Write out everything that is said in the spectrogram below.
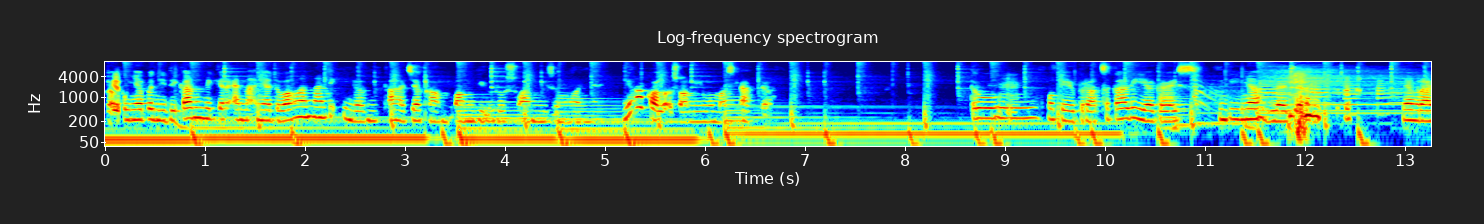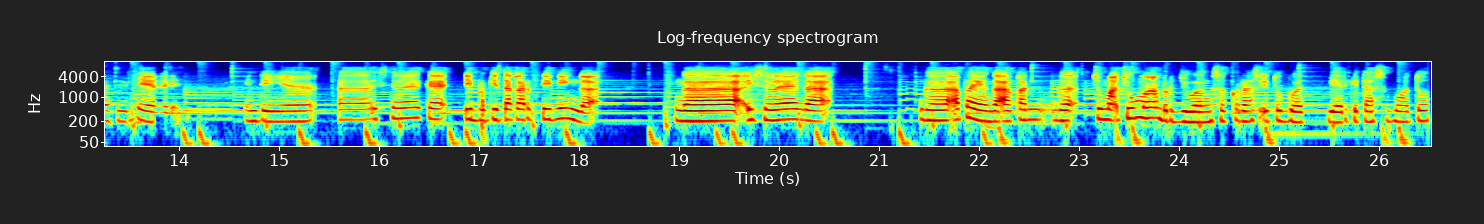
gak yep. punya pendidikan mikir enaknya doang kan nanti tinggal nikah aja gampang diurus suami semuanya. Ya kalau suamimu masih ada. Terus hmm. oke okay, berat sekali ya guys intinya belajar yang rajin. Iya yeah, intinya uh, istilahnya kayak ibu kita kartini nggak nggak istilahnya nggak nggak apa ya nggak akan nggak cuma-cuma berjuang sekeras itu buat biar kita semua tuh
